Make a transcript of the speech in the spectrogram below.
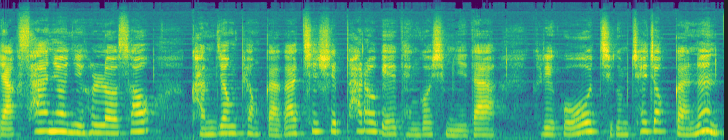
약 4년이 흘러서 감정평가가 78억에 된 것입니다. 그리고 지금 최저가는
